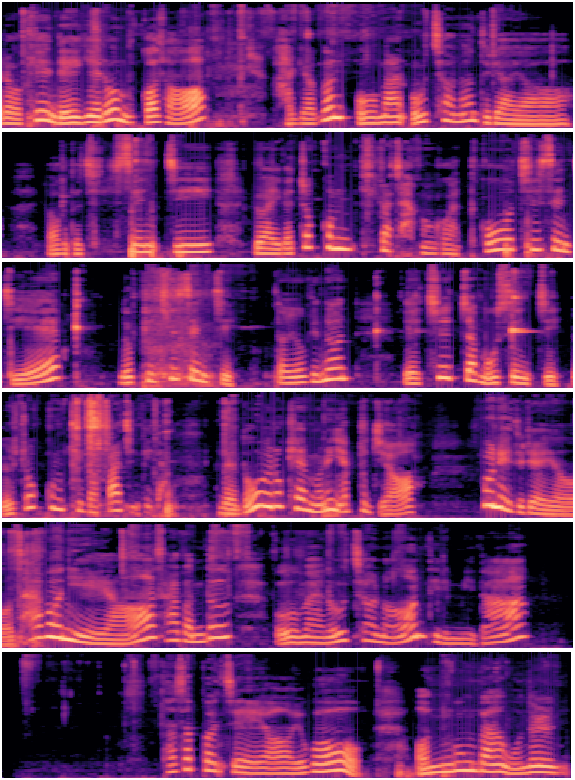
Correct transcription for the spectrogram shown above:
이렇게 네 개로 묶어서 가격은 55,000원 드려요. 여기도 7cm, 이 아이가 조금 키가 작은 것 같고 7cm에 높이 7cm, 또 여기는 예, 7.5cm, 요 조금 키가 빠집니다. 그래도 이렇게 하면 예쁘죠. 보내드려요. 4번이에요. 4번도 55,000원 드립니다. 다섯 번째예요. 요거 언공방 오늘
